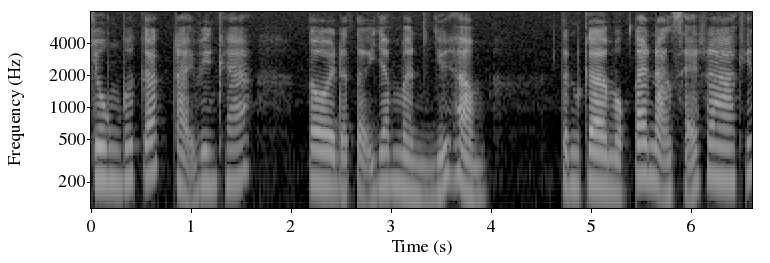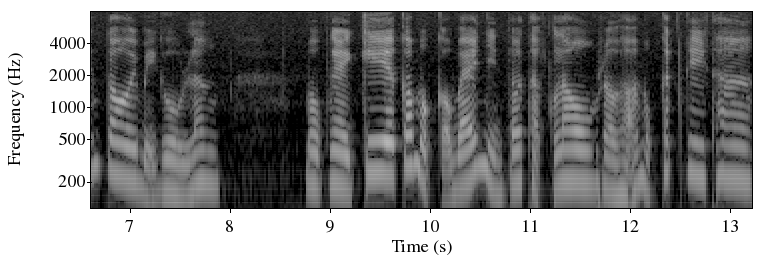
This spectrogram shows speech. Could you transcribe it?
chung với các trại viên khác, tôi đã tự giam mình dưới hầm. Tình cờ một tai nạn xảy ra khiến tôi bị gù lưng. Một ngày kia có một cậu bé nhìn tôi thật lâu rồi hỏi một cách nghi thơ.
